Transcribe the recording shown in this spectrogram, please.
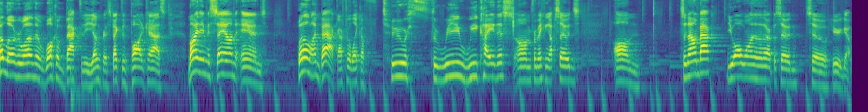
Hello, everyone, and welcome back to the Young Perspective Podcast. My name is Sam, and well, I'm back after like a two or three week hiatus um, for making episodes. Um, so now I'm back. You all want another episode, so here you go.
